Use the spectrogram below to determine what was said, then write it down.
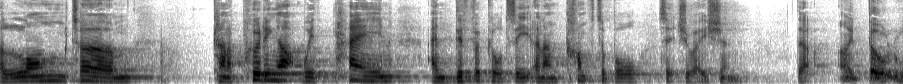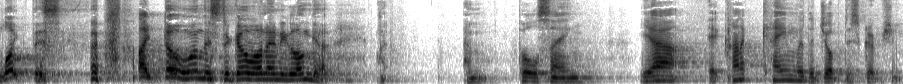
a long term kind of putting up with pain and difficulty and uncomfortable situation. That I don't like this. I don't want this to go on any longer. And Paul's saying, Yeah, it kind of came with the job description.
